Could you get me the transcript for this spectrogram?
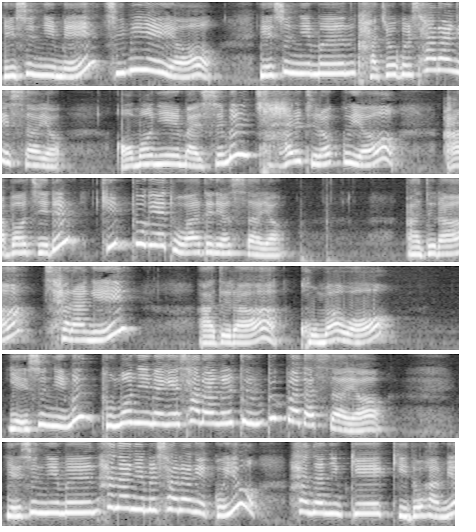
예수님의 집이에요. 예수님은 가족을 사랑했어요. 어머니의 말씀을 잘 들었고요. 아버지를 기쁘게 도와드렸어요. 아들아, 사랑해. 아들아, 고마워. 예수님은 부모님에게 사랑을 듬뿍 받았어요. 예수님은 하나님을 사랑했고요. 하나님께 기도하며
